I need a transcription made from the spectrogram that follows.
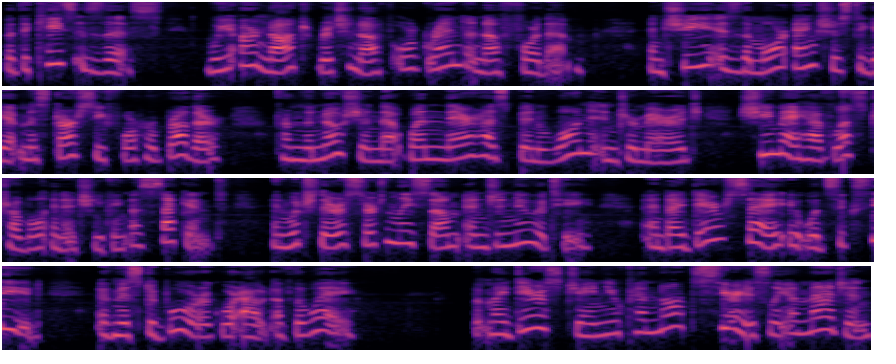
But the case is this. We are not rich enough or grand enough for them, and she is the more anxious to get Miss Darcy for her brother, from the notion that when there has been one intermarriage she may have less trouble in achieving a second, in which there is certainly some ingenuity, and I dare say it would succeed, if Miss de Bourgh were out of the way. But, my dearest Jane, you cannot seriously imagine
